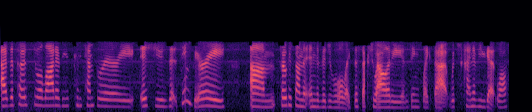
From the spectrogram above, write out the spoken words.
as opposed to a lot of these contemporary issues that seem very um, focused on the individual, like the sexuality and things like that, which kind of you get lost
